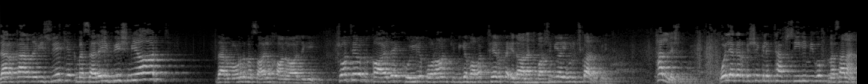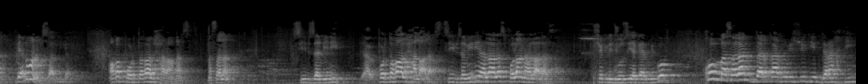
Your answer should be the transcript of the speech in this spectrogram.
در قرن 21 یک مسئله پیش میاد در مورد مسائل خانوادگی. شما طبق قاعده کلی قرآن که میگه بابا طبق عدالت باشه میای اونو چیکار می‌کنید حلش می‌کنید ولی اگر به شکل تفصیلی می‌گفت مثلا به عنوان مثال میگم. آقا پرتغال حرام است. مثلا سیب زمینی پرتغال حلال است. سیب زمینی حلال است فلان حلال است. به شکل جزئی اگر می‌گفت خب مثلا در قرن 21 یک درختی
